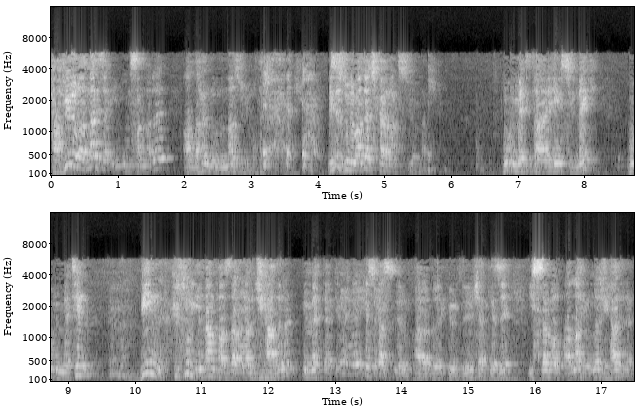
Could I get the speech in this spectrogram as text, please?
Kafir olanlar ise insanları Allah'ın nurundan zulümata çıkarırlar. Bizi zulümata çıkarmak istiyorlar. Bu ümmetin tarihini silmek, bu ümmetin bin küsur yıldan fazla olan cihadını ümmet derken herkesi kastediyorum. Arabı, Kürdü, Çerkezi, İslam olup Allah yolunda cihad eden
